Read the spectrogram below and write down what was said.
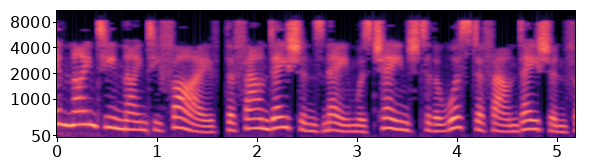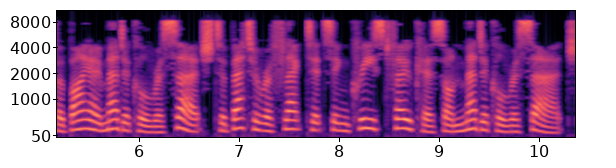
In 1995, the foundation's name was changed to the Worcester Foundation for Biomedical Research to better reflect its increased focus on medical research.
